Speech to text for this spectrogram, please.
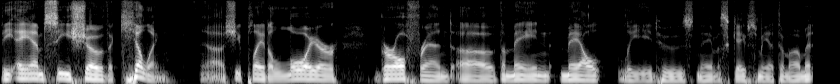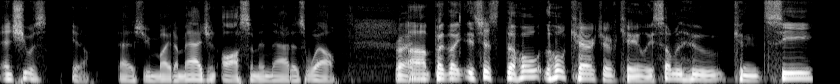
the AMC show The Killing. Uh, she played a lawyer girlfriend of the main male lead, whose name escapes me at the moment, and she was, you know, as you might imagine, awesome in that as well. Right. Um, but like it's just the whole the whole character of Kaylee, someone who can see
